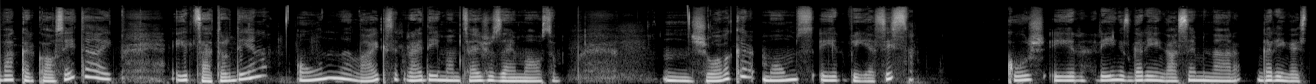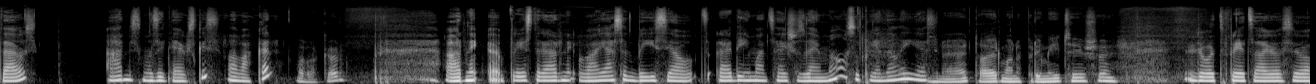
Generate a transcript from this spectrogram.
Labvakar, klausītāji! Ir ceturtdiena, un laiks ir raidījumam ceļš uz zemausu. Mm, Šovakar mums ir viesis, kurš ir Rīgas garīgā semināra garīgais tēvs Arnis Maziņevskis. Labvakar! Labvakar! Arni, priesteri Arni, vai esat bijis jau raidījumā ceļš uz zemausu piedalījies? Nē, tā ir mana primīcija šai. Ļoti priecājos, jo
